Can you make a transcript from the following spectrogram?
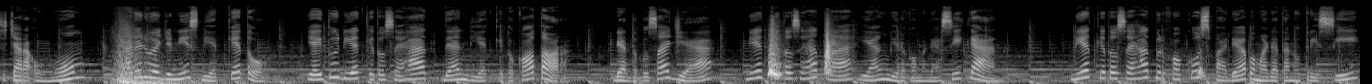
Secara umum, ada dua jenis diet keto, yaitu diet keto sehat dan diet keto kotor. Dan tentu saja, diet keto sehatlah yang direkomendasikan. Diet keto sehat berfokus pada pemadatan nutrisi,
